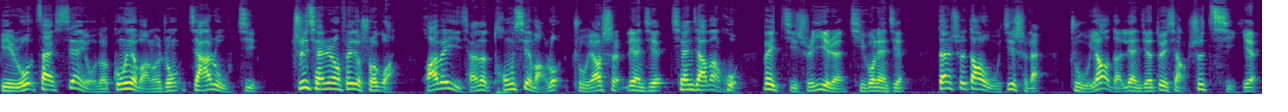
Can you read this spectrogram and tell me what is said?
比如在现有的工业网络中加入五 G。之前任正非就说过，华为以前的通信网络主要是链接千家万户，为几十亿人提供链接。但是到了五 G 时代，主要的链接对象是企业，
